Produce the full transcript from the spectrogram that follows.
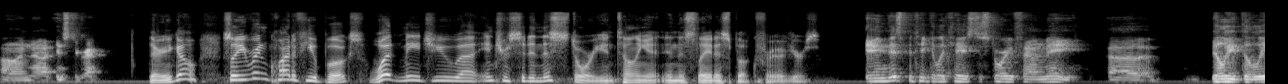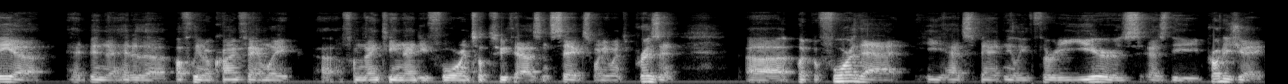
on uh, Instagram. There you go. So you've written quite a few books. What made you uh, interested in this story and telling it in this latest book for of yours? In this particular case, the story found me. Uh, Billy D'Elia had been the head of the Bufalino crime family uh, from 1994 until 2006 when he went to prison. Uh, but before that, he had spent nearly 30 years as the protege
